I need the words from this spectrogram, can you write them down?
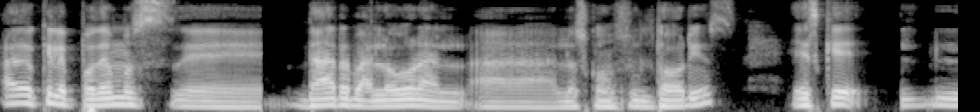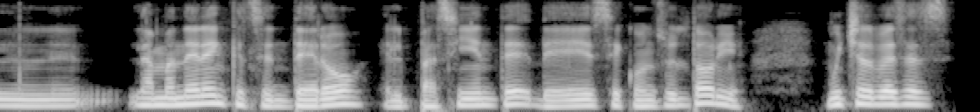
algo que le podemos eh, dar valor a, los consultorios es que la manera en que se enteró el paciente de ese consultorio. Muchas veces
